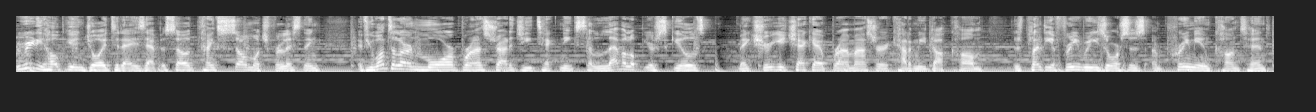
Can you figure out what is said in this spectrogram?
We really hope you enjoyed today's episode. Thanks so much for listening. If you want to learn more brand strategy techniques to level up your skills, make sure you check out brandmasteracademy.com. There's plenty of free resources and premium content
